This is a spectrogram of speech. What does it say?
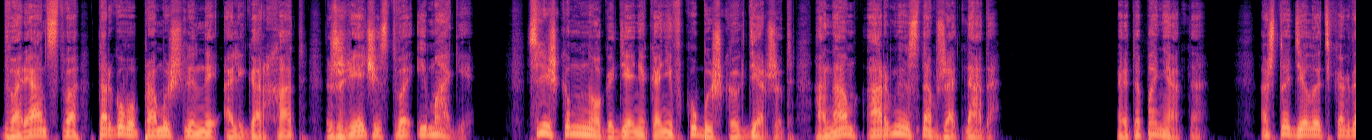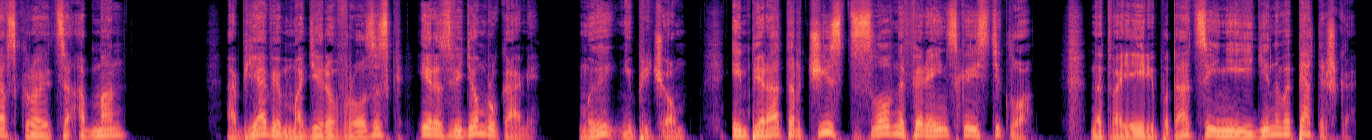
дворянство, торгово-промышленный олигархат, жречество и маги. Слишком много денег они в кубышках держат, а нам армию снабжать надо. Это понятно. А что делать, когда вскроется обман? Объявим Мадира в розыск и разведем руками. Мы ни при чем. Император чист, словно ферейнское стекло. На твоей репутации ни единого пятышка.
